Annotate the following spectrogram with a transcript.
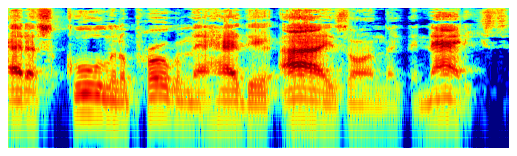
at a school and a program that had their eyes on like the natties.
